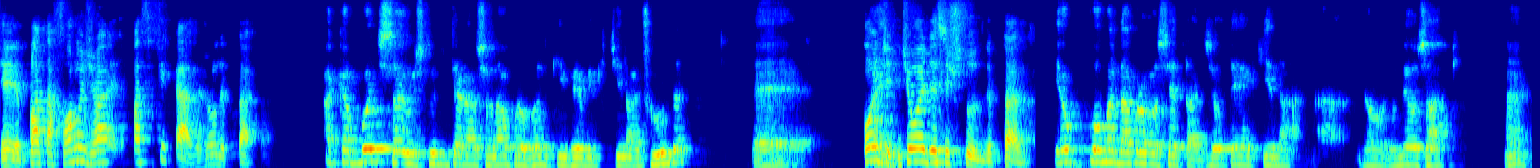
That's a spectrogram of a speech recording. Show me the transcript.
é, plataformas já pacificadas, não, deputado? Acabou de sair um estudo internacional provando que ivermectina ajuda. É, onde, aí, de onde é esse estudo, deputado? Eu vou mandar para você, Thales. Eu tenho aqui na, na no, no, meu zap. Né?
